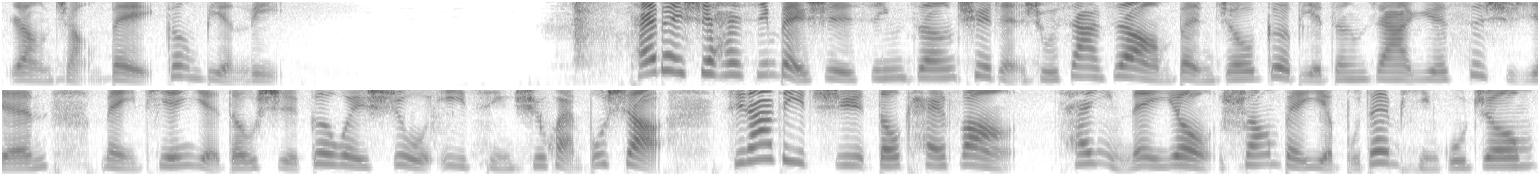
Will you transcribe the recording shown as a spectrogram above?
让长辈更便利。台北市和新北市新增确诊数下降，本周个别增加约四十人，每天也都是个位数，疫情趋缓不少。其他地区都开放。餐饮内用，双北也不断评估中。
